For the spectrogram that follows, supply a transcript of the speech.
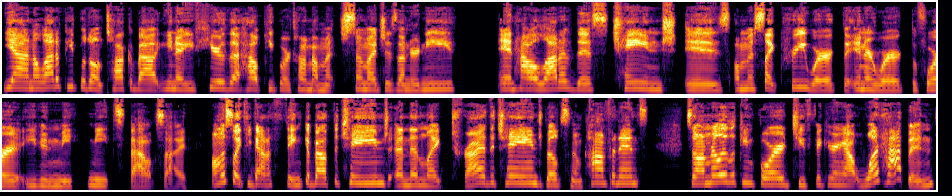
Yeah. And a lot of people don't talk about, you know, you hear the how people are talking about much, so much is underneath and how a lot of this change is almost like pre work, the inner work before it even meet, meets the outside. Almost like you got to think about the change and then like try the change, build some confidence. So I'm really looking forward to figuring out what happened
